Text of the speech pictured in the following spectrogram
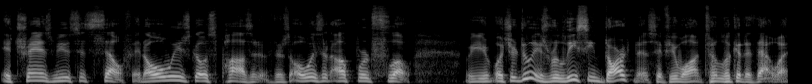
it transmutes itself. It always goes positive. There's always an upward flow what you're doing is releasing darkness, if you want to look at it that way,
